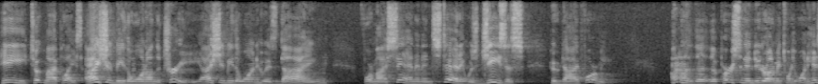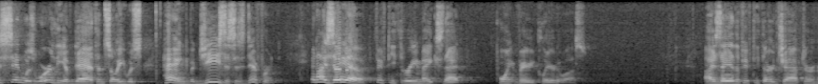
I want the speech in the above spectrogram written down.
He took my place. I should be the one on the tree. I should be the one who is dying for my sin, and instead it was Jesus who died for me. the, the person in Deuteronomy 21, his sin was worthy of death, and so he was hanged, but Jesus is different. And Isaiah 53 makes that point very clear to us. Isaiah, the 53rd chapter,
